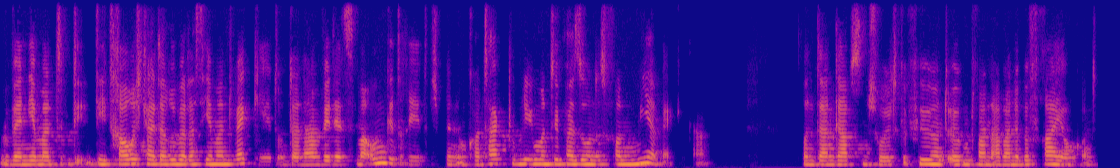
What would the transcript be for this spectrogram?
wenn jemand, die, die Traurigkeit darüber, dass jemand weggeht. Und dann haben wir jetzt mal umgedreht. Ich bin in Kontakt geblieben und die Person ist von mir weggegangen. Und dann gab es ein Schuldgefühl und irgendwann aber eine Befreiung. Und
